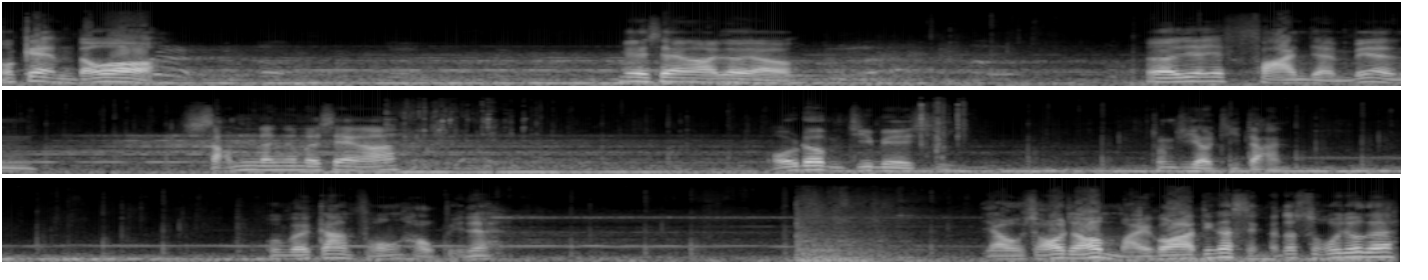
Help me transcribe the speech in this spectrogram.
我 get 唔到喎，咩聲啊？呢度又，有啲犯人俾人審緊咁嘅聲啊！我都唔知咩事，總之有子彈，會唔會喺間房後邊呢？又鎖咗？唔係啩？點解成日都鎖咗嘅？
